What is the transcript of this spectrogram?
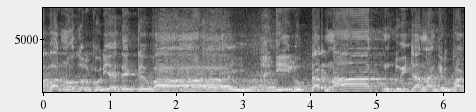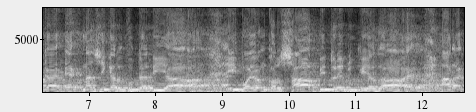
আবার নজর করিয়ে দেখতে পাই, এই লোকটার নাক, দুইটা নাকের ফাঁকা, এক নাসিকার ফুটা দিয়া এই ভয়ঙ্কর সাপ ভিতরে ঢুকিয়া যায়। আর এক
